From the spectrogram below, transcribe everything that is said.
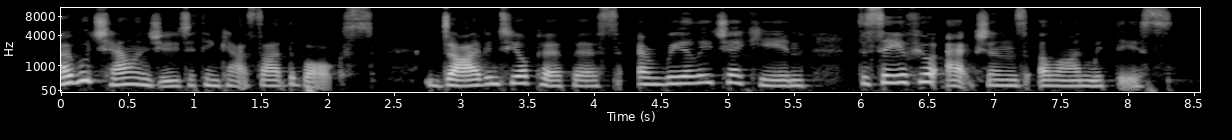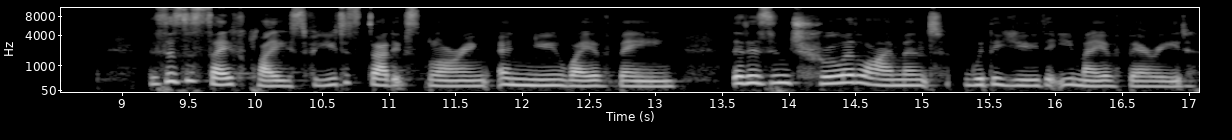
I will challenge you to think outside the box, dive into your purpose, and really check in to see if your actions align with this. This is a safe place for you to start exploring a new way of being that is in true alignment with the you that you may have buried.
